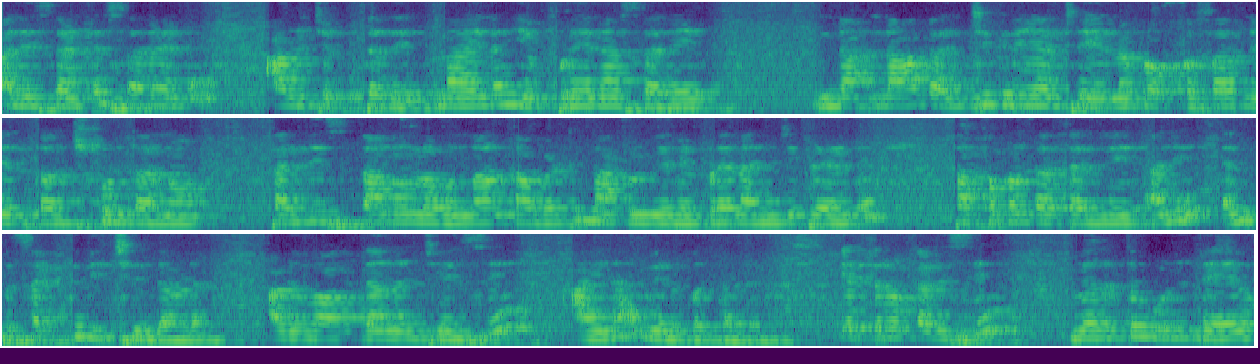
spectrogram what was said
అనేసి అంటే సరే అండి ఆవిడ చెప్తుంది. నాయన ఎప్పుడైనా సరే నా నాకు అంత్యక్రియలు చేయనప్పుడు ఒక్కసారి నేను తలుచుకుంటాను. తల్లి స్థానంలో ఉన్నాను కాబట్టి నాకు మీరు ఎప్పుడైనా అంత్యక్రియ అంటే తప్పకుండా తల్లి అని ఎంత శక్తిని ఇచ్చింది ఆవిడ. ఆవిడ వాగ్దానం చేసి ఆయన వెళ్ళిపోతాడు. ఇద్దరు కలిసి వెళ్తూ ఉంటే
